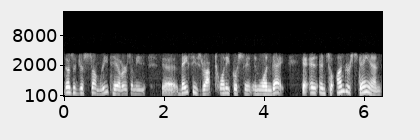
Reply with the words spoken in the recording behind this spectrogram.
those are just some retailers. I mean, uh, Macy's dropped 20% in one day. And, and so understand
